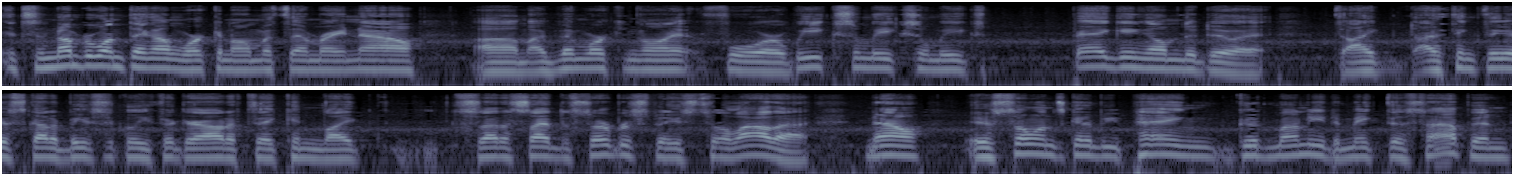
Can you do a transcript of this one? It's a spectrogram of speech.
it's the number one thing I'm working on with them right now. Um, I've been working on it for weeks and weeks and weeks, begging them to do it. I, I think they just got to basically figure out if they can like set aside the server space to allow that. Now, if someone's going to be paying good money to make this happen,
